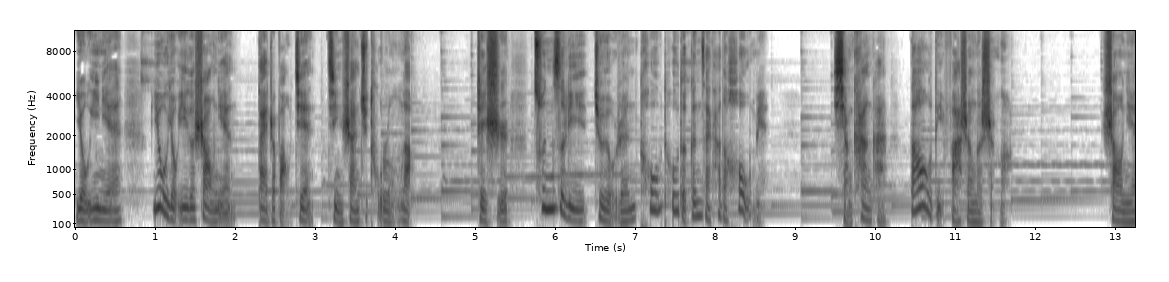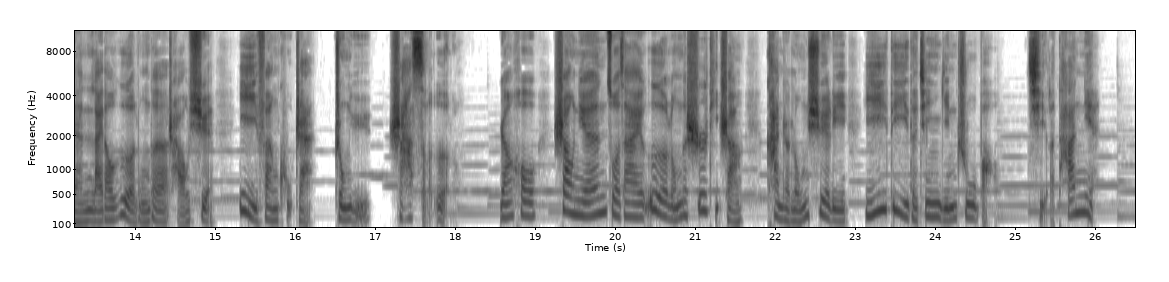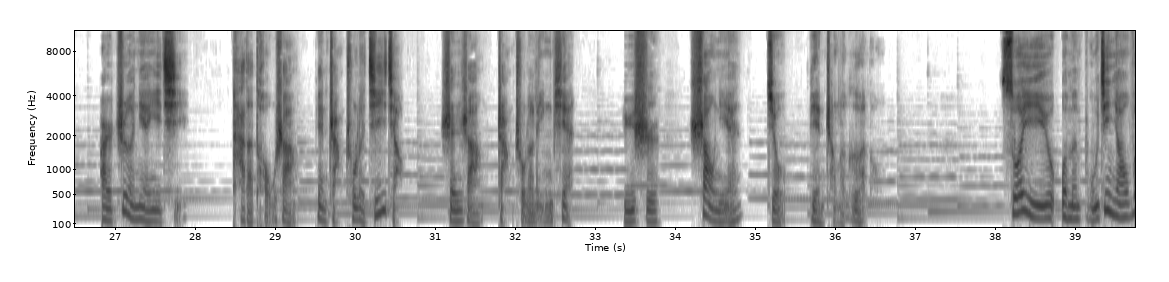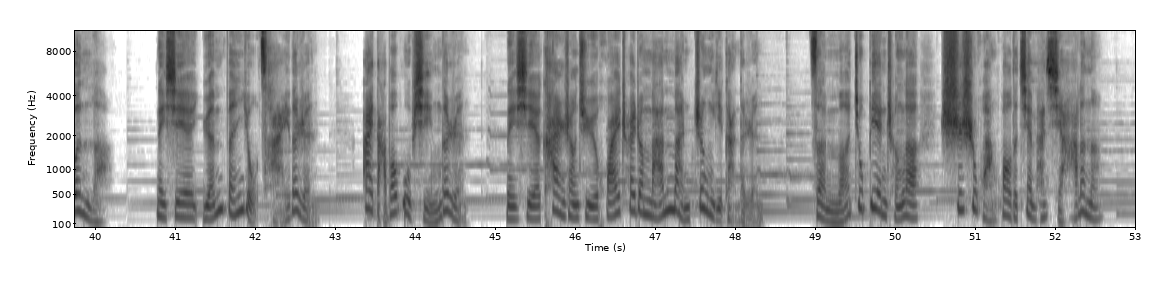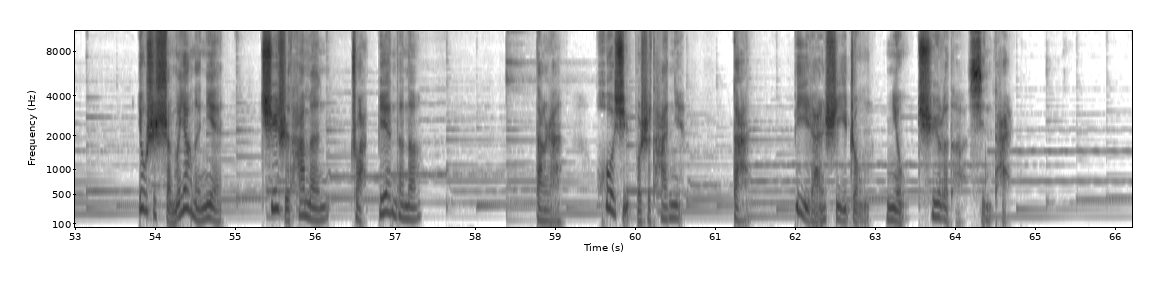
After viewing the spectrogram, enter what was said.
有一年，又有一个少年带着宝剑进山去屠龙了，这时村子里就有人偷偷地跟在他的后面。想看看到底发生了什么。少年来到恶龙的巢穴，一番苦战，终于杀死了恶龙。然后，少年坐在恶龙的尸体上，看着龙穴里一地的金银珠宝，起了贪念。而这念一起，他的头上便长出了犄角，身上长出了鳞片，于是少年就变成了恶龙。所以，我们不禁要问了：那些原本有才的人，爱打抱不平的人，那些看上去怀揣着满满正义感的人，怎么就变成了施施网暴的键盘侠了呢？又是什么样的念驱使他们转变的呢？当然，或许不是贪念，但必然是一种扭曲了的心态。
